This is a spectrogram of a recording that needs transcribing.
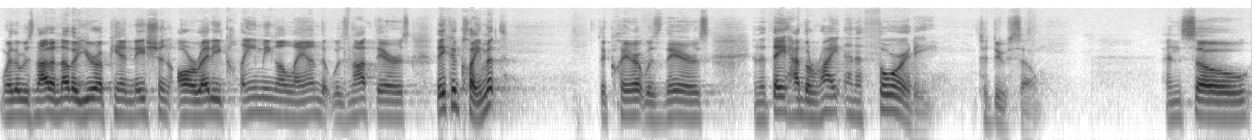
where there was not another European nation already claiming a land that was not theirs, they could claim it, declare it was theirs, and that they had the right and authority to do so. And so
